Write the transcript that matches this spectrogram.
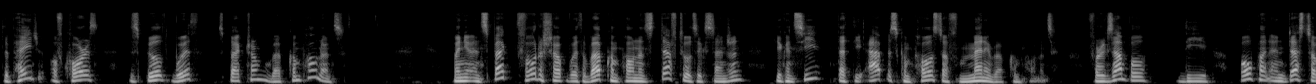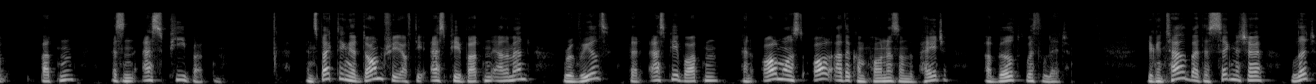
The page, of course, is built with Spectrum Web Components. When you inspect Photoshop with the Web Components DevTools extension, you can see that the app is composed of many web components. For example, the Open in Desktop button is an SP button. Inspecting the DOM tree of the SP button element reveals that SP button and almost all other components on the page are built with lit. You can tell by the signature lit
